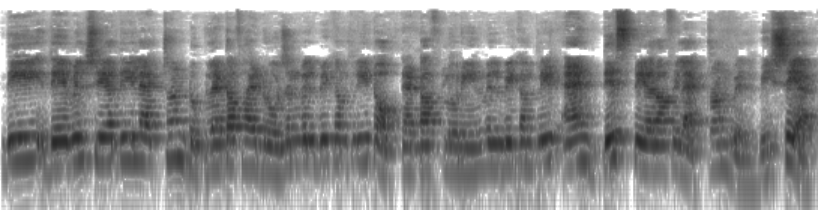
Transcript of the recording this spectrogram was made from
the, they will share the electron, duplet of hydrogen will be complete, octet of chlorine will be complete and this pair of electron will be shared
